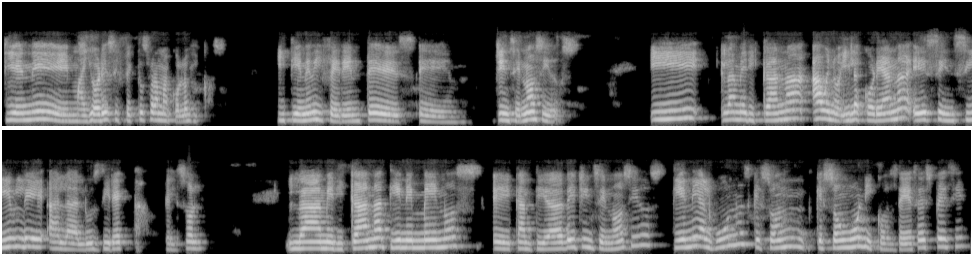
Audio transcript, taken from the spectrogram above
tiene mayores efectos farmacológicos y tiene diferentes ginsenócidos. Y la americana, ah, bueno, y la coreana es sensible a la luz directa del sol. La americana tiene menos eh, cantidad de ginsenócidos, tiene algunos que son, que son únicos de esa especie,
